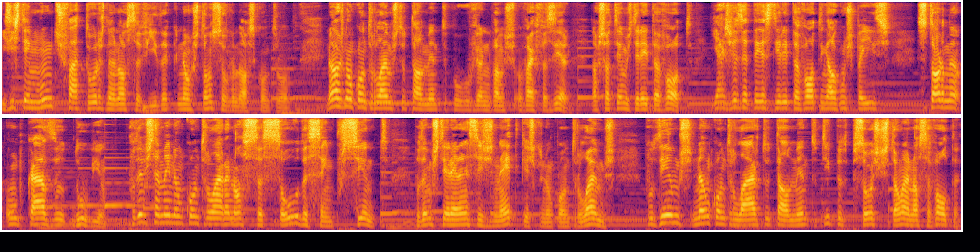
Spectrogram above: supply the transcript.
existem muitos fatores na nossa vida que não estão sob o nosso controle. Nós não controlamos totalmente o que o governo vamos, vai fazer, nós só temos direito a voto. E às vezes até esse direito a voto em alguns países se torna um bocado dúbio. Podemos também não controlar a nossa saúde a 100%. Podemos ter heranças genéticas que não controlamos podemos não controlar totalmente o tipo de pessoas que estão à nossa volta.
